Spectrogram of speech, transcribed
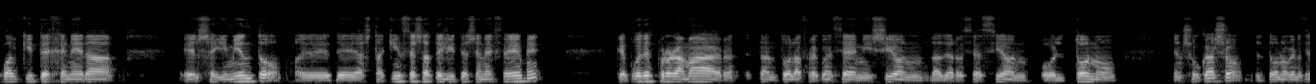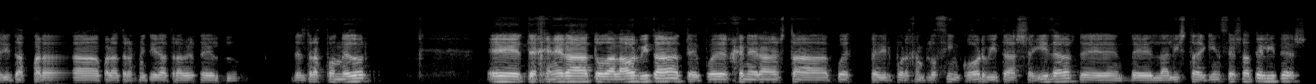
walkie te genera el seguimiento eh, de hasta 15 satélites en FM que puedes programar tanto la frecuencia de emisión, la de recepción o el tono en su caso, el tono que necesitas para, transmitir a través del, transpondedor. Eh, te genera toda la órbita, te puedes generar hasta, puedes pedir, por ejemplo, cinco órbitas seguidas de, la lista de 15 satélites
